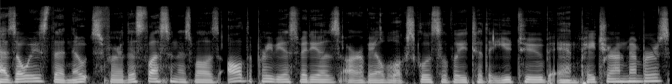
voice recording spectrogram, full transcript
As always, the notes for this lesson as well as all the previous videos are available exclusively to the YouTube and Patreon members.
